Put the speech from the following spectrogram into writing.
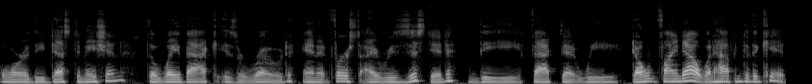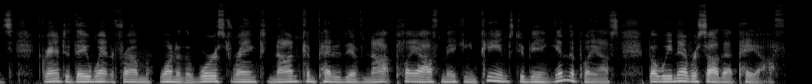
or the destination. The way back is a road. And at first, I resisted the fact that we don't find out what happened to the kids. Granted, they went from one of the worst ranked, non competitive, not playoff making teams to being in the playoffs, but we never saw that payoff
